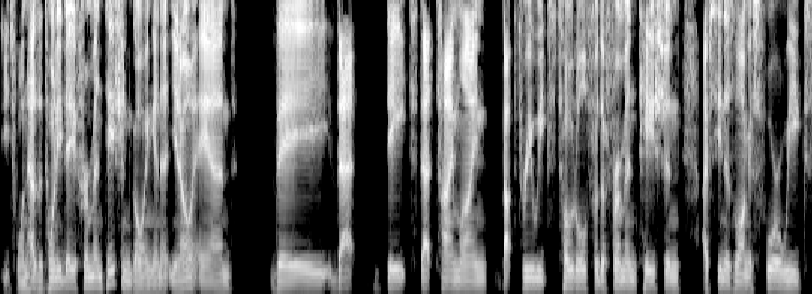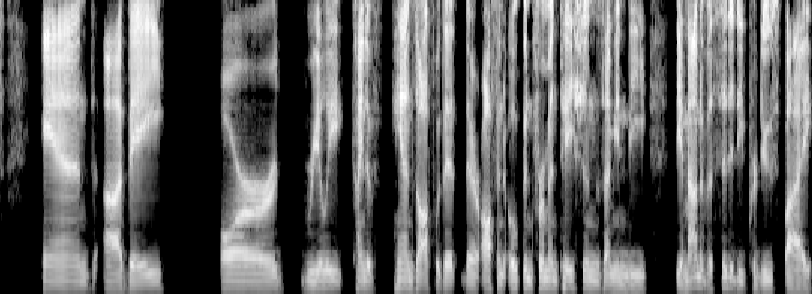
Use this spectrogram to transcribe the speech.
each one has a 20 day fermentation going in it, you know, and they that date, that timeline, about three weeks total for the fermentation. I've seen as long as four weeks. And uh, they are really kind of hands off with it. They're often open fermentations. I mean, the the amount of acidity produced by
